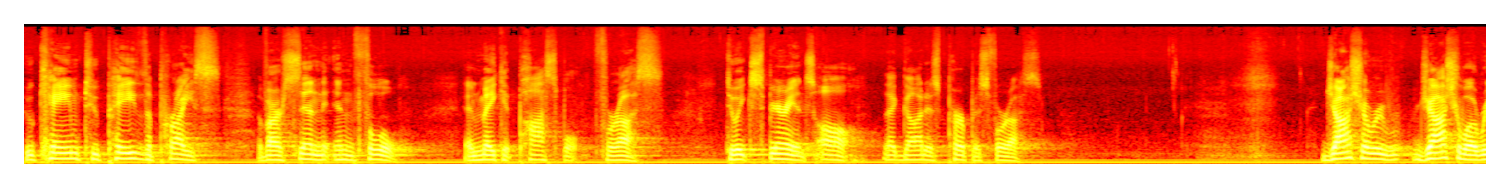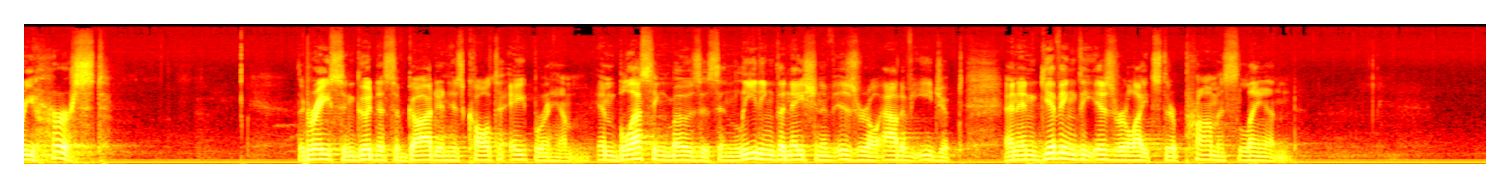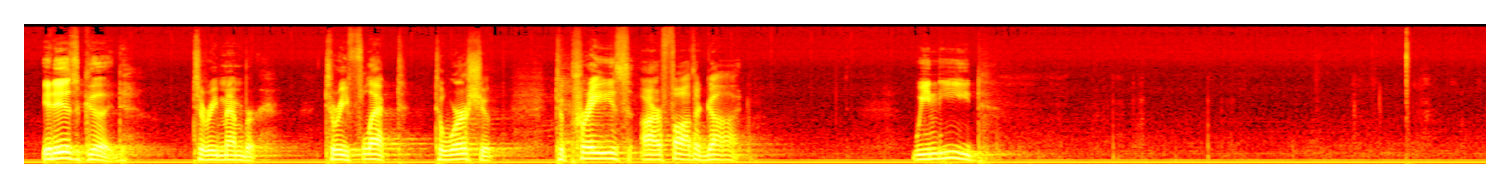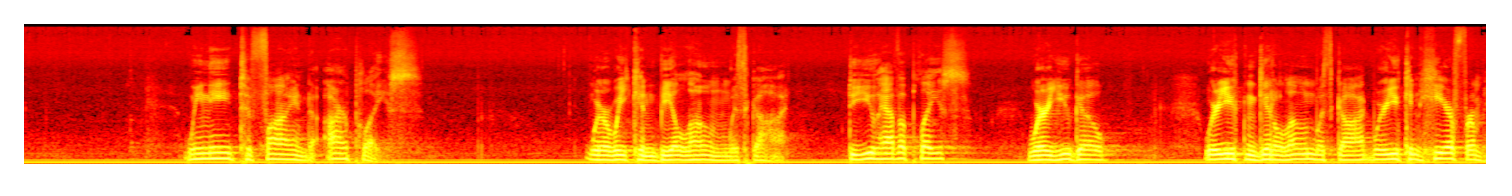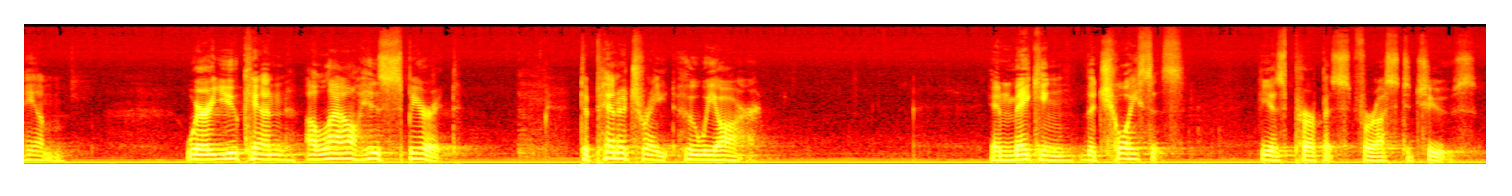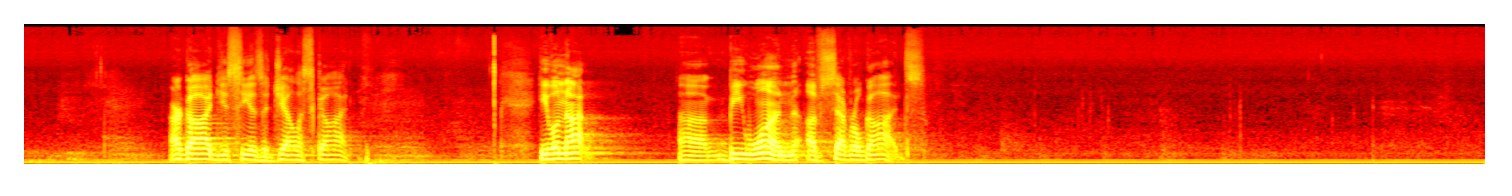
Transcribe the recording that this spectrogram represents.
who came to pay the price of our sin in full and make it possible for us to experience all that God has purposed for us. Joshua, Joshua rehearsed the grace and goodness of God in his call to Abraham, in blessing Moses in leading the nation of Israel out of Egypt, and in giving the Israelites their promised land. It is good to remember, to reflect, to worship, to praise our Father God. We need we need to find our place where we can be alone with God. Do you have a place where you go, where you can get alone with God, where you can hear from Him, where you can allow His Spirit to penetrate who we are in making the choices He has purposed for us to choose. Our God, you see, is a jealous God. He will not uh, be one of several gods.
